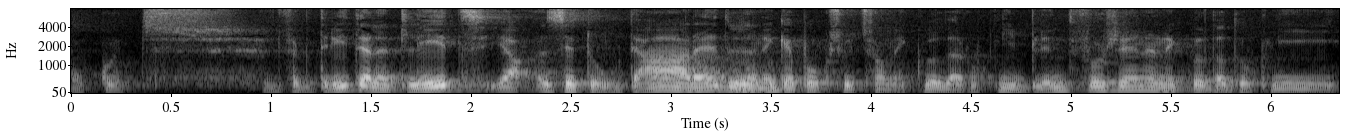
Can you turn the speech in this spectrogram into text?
ook het verdriet en het leed ja, zit ook daar. Hè. Dus en ik heb ook zoiets van, ik wil daar ook niet blind voor zijn en ik wil dat ook niet,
